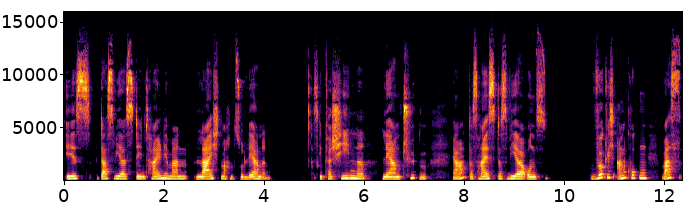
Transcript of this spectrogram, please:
ist, dass wir es den Teilnehmern leicht machen zu lernen. Es gibt verschiedene Lerntypen. Ja, das heißt, dass wir uns wirklich angucken, was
